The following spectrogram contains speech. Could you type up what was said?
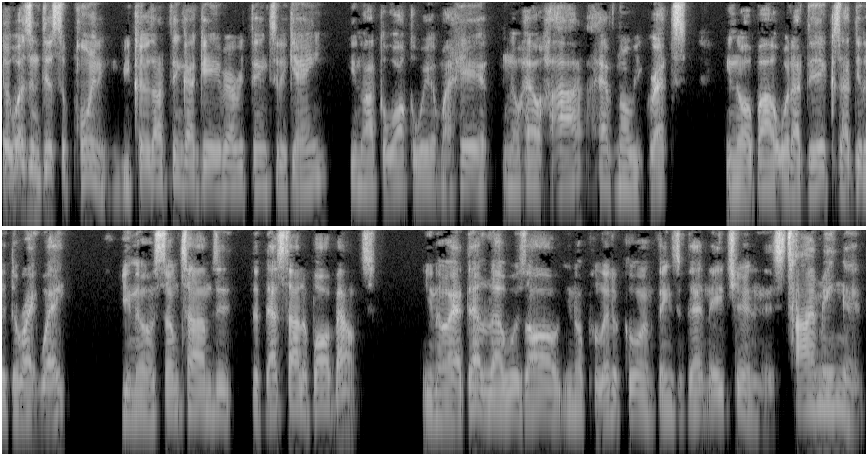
it wasn't disappointing because I think I gave everything to the game. You know, I could walk away with my head, you know, held high. I have no regrets, you know, about what I did because I did it the right way. You know, sometimes it, that's how the ball bounced. You know, at that level is all, you know, political and things of that nature and it's timing and,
